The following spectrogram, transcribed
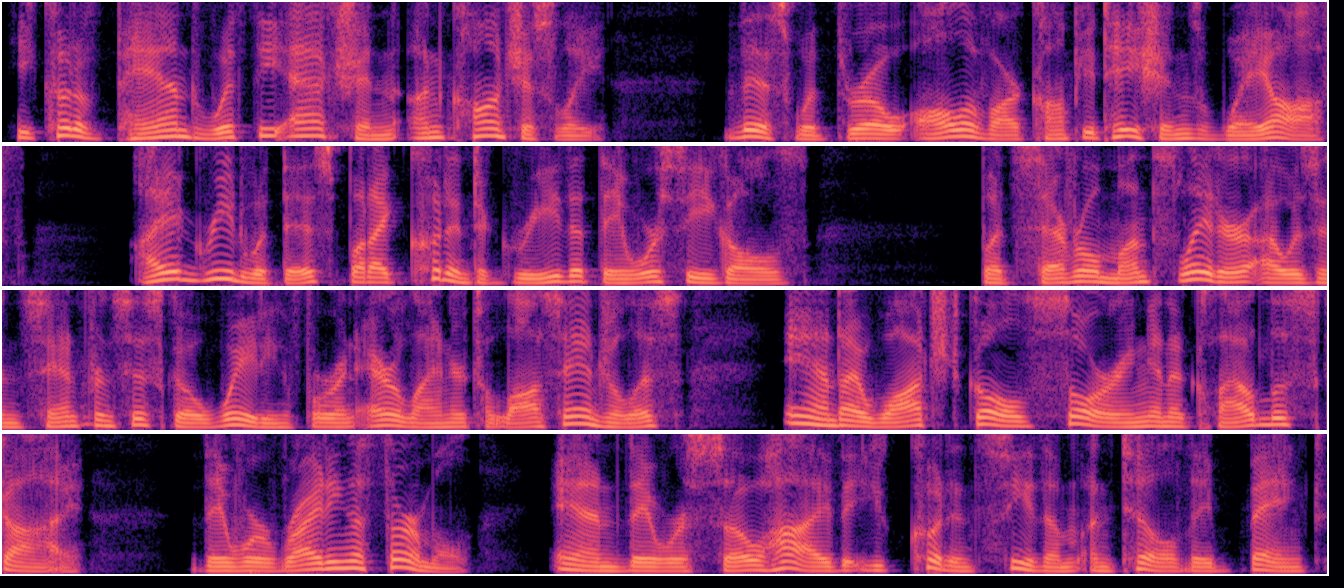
he could have panned with the action unconsciously. This would throw all of our computations way off. I agreed with this, but I couldn't agree that they were seagulls. But several months later, I was in San Francisco waiting for an airliner to Los Angeles, and I watched gulls soaring in a cloudless sky. They were riding a thermal, and they were so high that you couldn't see them until they banked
